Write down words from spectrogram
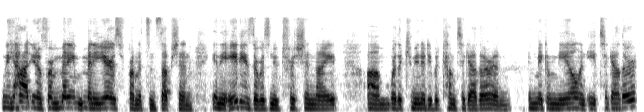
we had, you know, for many, many years from its inception in the 80s, there was nutrition night um, where the community would come together and, and make a meal and eat together.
